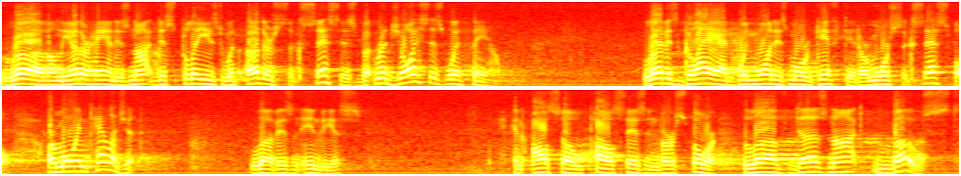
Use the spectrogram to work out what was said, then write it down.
Love, on the other hand, is not displeased with others' successes, but rejoices with them. Love is glad when one is more gifted or more successful or more intelligent. Love isn't envious. And also, Paul says in verse 4 love does not boast.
